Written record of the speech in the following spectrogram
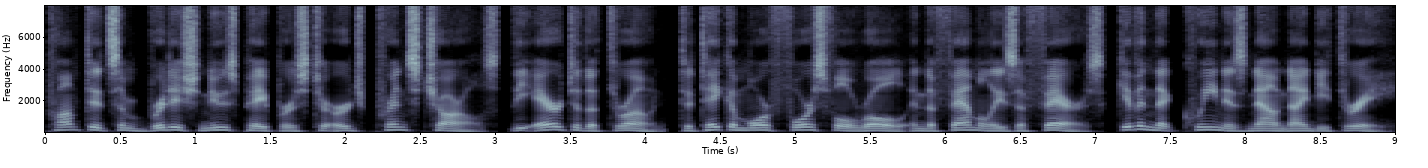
prompted some British newspapers to urge Prince Charles, the heir to the throne, to take a more forceful role in the family's affairs, given that Queen is now 93.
